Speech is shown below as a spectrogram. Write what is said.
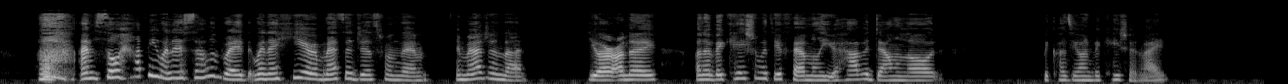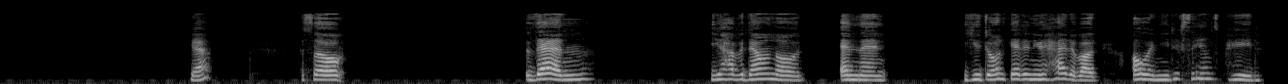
I'm so happy when I celebrate, when I hear messages from them. Imagine that you're on a, on a vacation with your family. You have a download because you're on vacation, right? Yeah. So then you have a download and then you don't get in your head about, oh, I need a sales page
